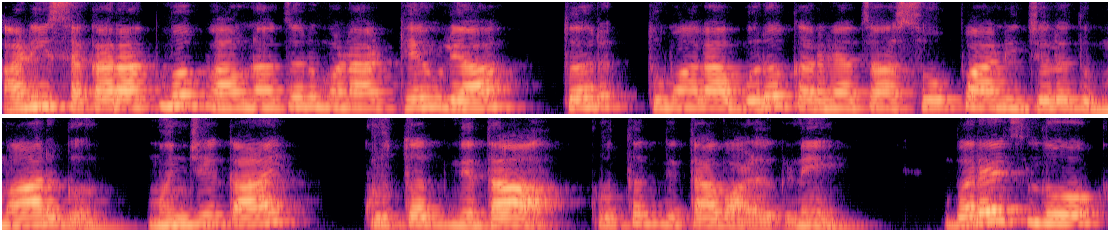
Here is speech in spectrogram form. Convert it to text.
आणि सकारात्मक भावना जर मनात ठेवल्या तर तुम्हाला बरं करण्याचा सोपा आणि जलद मार्ग म्हणजे काय? कृतज्ञता कृतज्ञता बाळगणे. बरेच लोक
